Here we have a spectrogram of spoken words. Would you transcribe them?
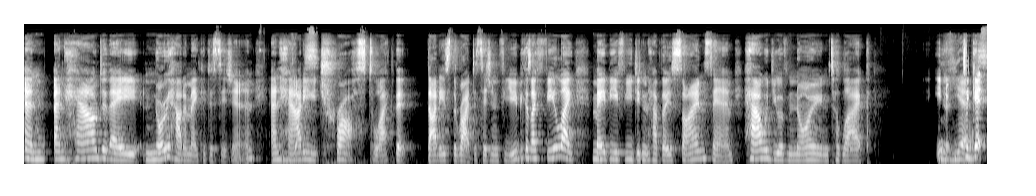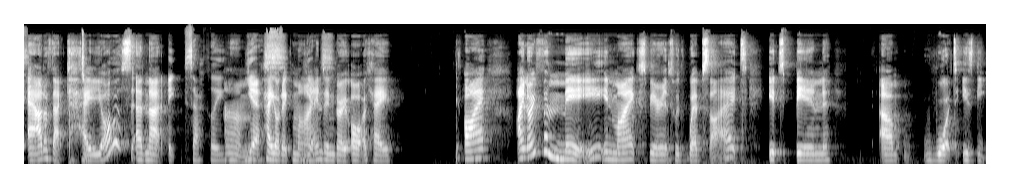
and and how do they know how to make a decision? And how yes. do you trust like that? That is the right decision for you because I feel like maybe if you didn't have those signs, Sam, how would you have known to like you know yes. to get out of that chaos and that exactly um, yes. chaotic mind yes. and go oh okay I I know for me, in my experience with websites, it's been um, what is the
